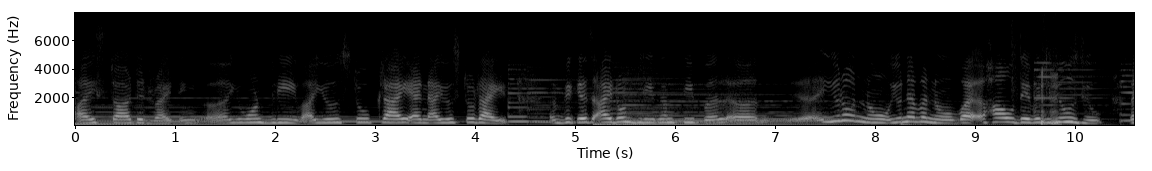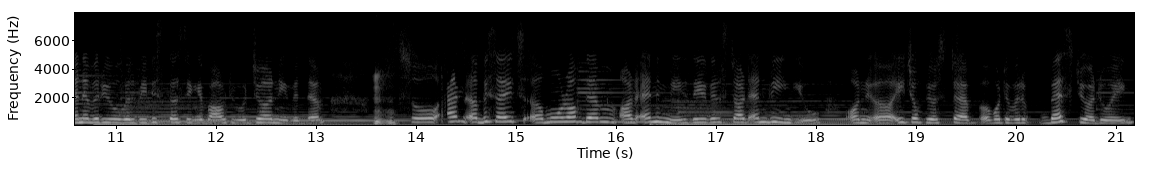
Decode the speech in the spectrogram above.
i started writing uh, you won't believe i used to cry and i used to write because i don't believe in people uh, you don't know you never know why, how they will Mhm. use you whenever you will be discussing about your journey with them Mhm. so and uh, besides uh, more of them are enemies they will start envying you on uh, each of your step uh, whatever best you are doing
